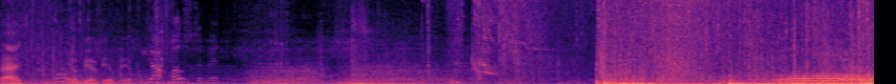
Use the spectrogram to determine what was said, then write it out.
بعد؟ يب يب يب يب. You got most of it. اوه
